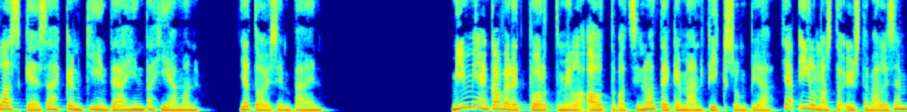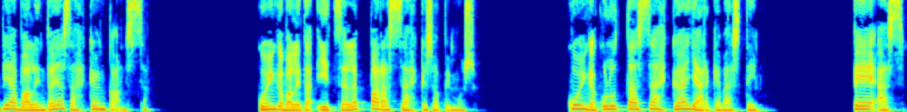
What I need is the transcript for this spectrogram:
laskee sähkön kiinteä hinta hieman ja toisinpäin. Mimmien kaverit Fortumilla auttavat sinua tekemään fiksumpia ja ilmastoystävällisempiä valintoja sähkön kanssa. Kuinka valita itselle paras sähkösopimus? Kuinka kuluttaa sähköä järkevästi? PS.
